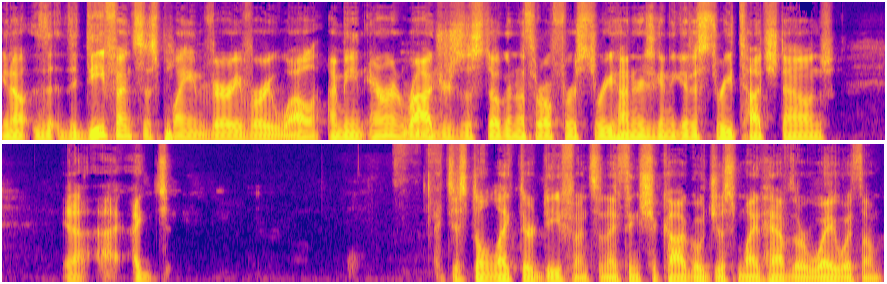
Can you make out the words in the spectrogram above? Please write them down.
You know, the, the defense is playing very, very well. I mean, Aaron mm-hmm. Rodgers is still going to throw for his 300. He's going to get his three touchdowns. You know, I just don't like their defense. And I think Chicago just might have their way with them,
